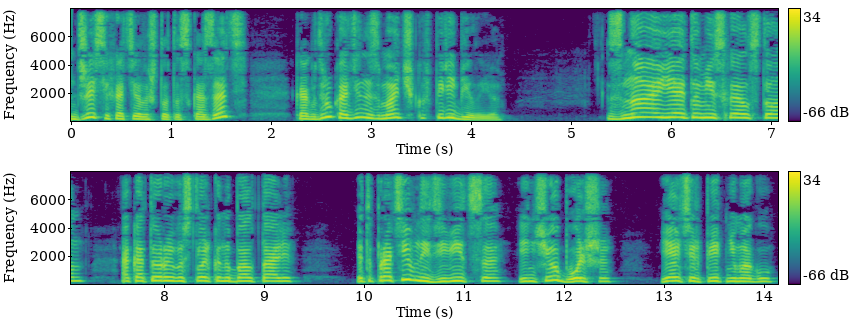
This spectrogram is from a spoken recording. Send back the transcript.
Джесси хотела что-то сказать, как вдруг один из мальчиков перебил ее. «Знаю я эту мисс Хелстон, о которой вы столько наболтали. Это противная девица и ничего больше. Я ее терпеть не могу.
